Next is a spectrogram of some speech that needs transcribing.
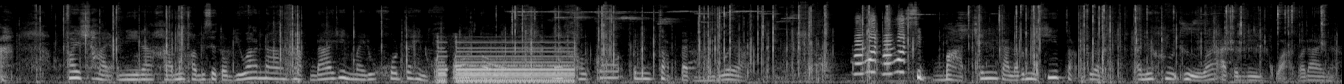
อะไฟฉายอันนี้นะคะ มีความพิเศษตรงที่ว่านางหักได้เห็นไหมทุกคนจะเห็นข้อต่อแล้วเขาก็เป็นจับแบบนี้ด้วยอะสิบบาทเช่นกันแล้วก็มีที่จับด้วย อันนี้คือถือว่าอาจจะดีกว่าก็ได้นะ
